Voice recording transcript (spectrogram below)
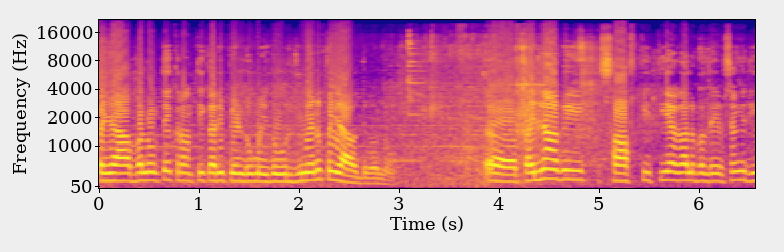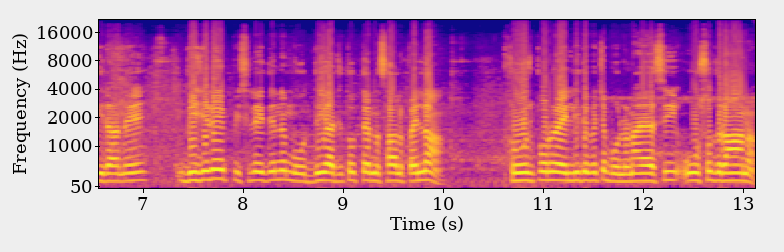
ਪੰਜਾਬ ਵੱਲੋਂ ਤੇ ਕ੍ਰਾਂਤੀਕਾਰੀ ਪਿੰਡੂ ਮਜ਼ਦੂਰ ਯੂਨੀਅਨ ਪੰਜਾਬ ਦੇ ਵੱਲੋਂ। ਪਹਿਲਾਂ ਵੀ ਸਾਫ਼ ਕੀਤੀ ਆ ਗੱਲ ਬਲਦੇਵ ਸਿੰਘ ਜੀਰਾ ਨੇ ਵੀ ਜਿਹੜੇ ਪਿਛਲੇ ਦਿਨ ਮੋਦੀ ਅੱਜ ਤੋਂ 3 ਸਾਲ ਪਹਿਲਾਂ ਫਿਰੋਜ਼ਪੁਰ ਰੈਲੀ ਦੇ ਵਿੱਚ ਬੋਲਣ ਆਇਆ ਸੀ, ਉਸ ਦੌਰਾਨ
